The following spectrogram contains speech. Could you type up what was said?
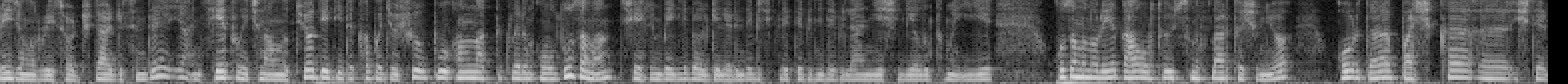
Regional Research dergisinde yani Seattle için anlatıyor. Dediği de kabaca şu bu anlattıkların olduğu zaman şehrin belli bölgelerinde bisiklete binilebilen yeşil yalıtımı iyi. O zaman oraya daha orta üst sınıflar taşınıyor. Orada başka e, işte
